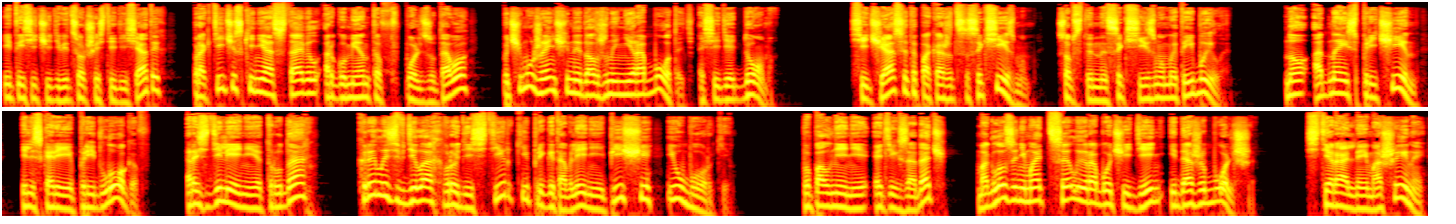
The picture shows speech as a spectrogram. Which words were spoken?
и 1960-х практически не оставил аргументов в пользу того, почему женщины должны не работать, а сидеть дома. Сейчас это покажется сексизмом. Собственно, сексизмом это и было. Но одна из причин, или скорее предлогов, разделения труда крылась в делах вроде стирки, приготовления пищи и уборки. Выполнение этих задач могло занимать целый рабочий день и даже больше. Стиральные машины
